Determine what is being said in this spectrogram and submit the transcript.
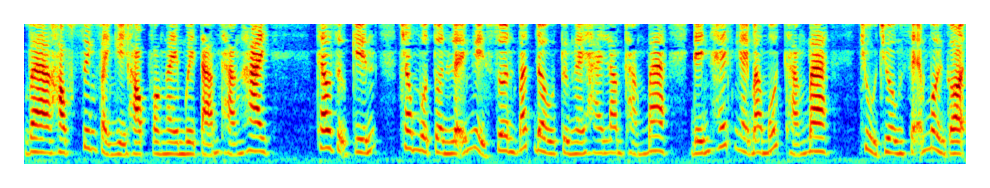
và học sinh phải nghỉ học vào ngày 18 tháng 2. Theo dự kiến, trong một tuần lễ nghỉ xuân bắt đầu từ ngày 25 tháng 3 đến hết ngày 31 tháng 3, chủ trường sẽ mời gọi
